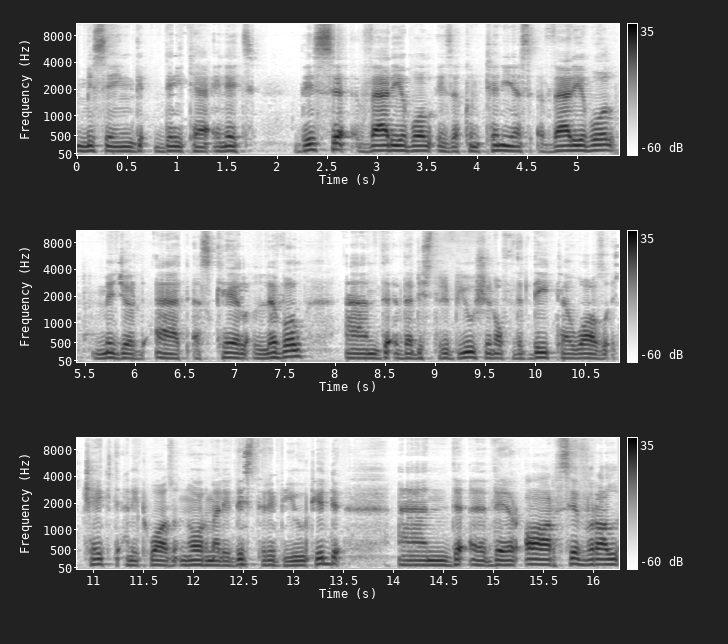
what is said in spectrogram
missing data in it. This uh, variable is a continuous variable measured at a scale level and the distribution of the data was checked and it was normally distributed and uh, there are several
